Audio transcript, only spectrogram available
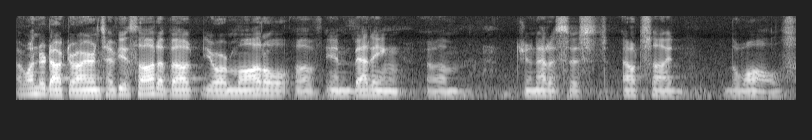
I wonder, Dr. Irons, have you thought about your model of embedding um, geneticists outside the walls?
